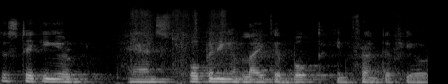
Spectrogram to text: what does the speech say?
just taking your hands, opening them like a book in front of your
